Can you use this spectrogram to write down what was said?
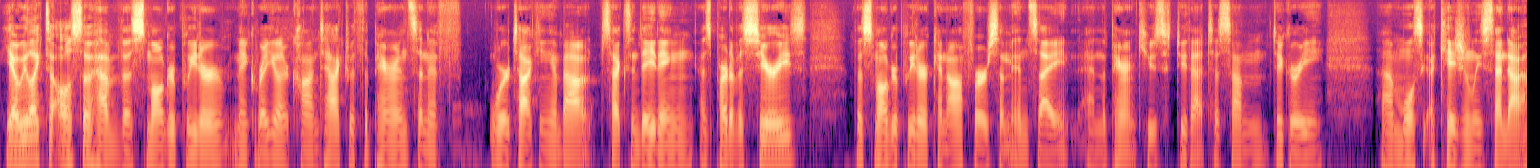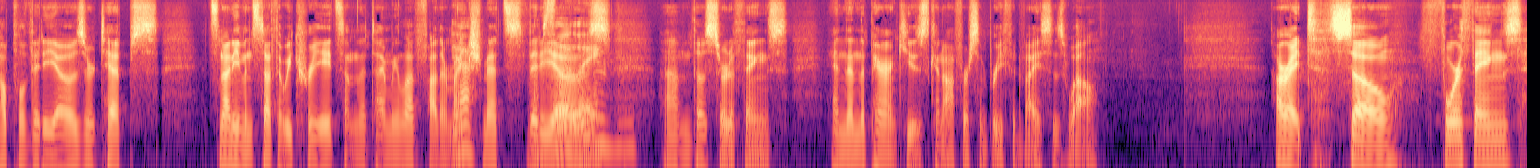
Yeah, we like to also have the small group leader make regular contact with the parents. And if we're talking about sex and dating as part of a series, the small group leader can offer some insight, and the parent cues do that to some degree. Um, we'll occasionally send out helpful videos or tips. It's not even stuff that we create some of the time. We love Father Mike Yeah, Schmitz videos, absolutely. Um, those sort of things. And then the parent cues can offer some brief advice as well. All right, so four things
